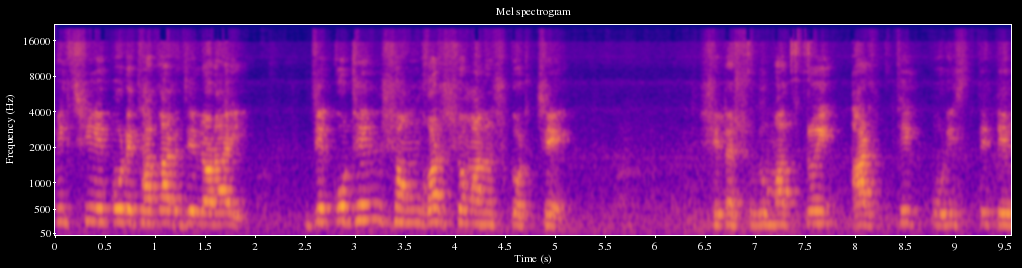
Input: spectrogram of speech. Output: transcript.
পিছিয়ে পড়ে থাকার যে লড়াই, যে কঠিন সংঘর্ষ মানুষ করছে, সেটা শুধুমাত্রই আর্থিক পরিস্থিতির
